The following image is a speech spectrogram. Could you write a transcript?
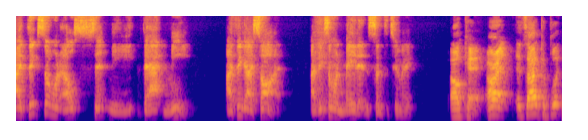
I think someone else sent me that meme. I think I saw it. I think someone made it and sent it to me. Okay, all right, it's not complete.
